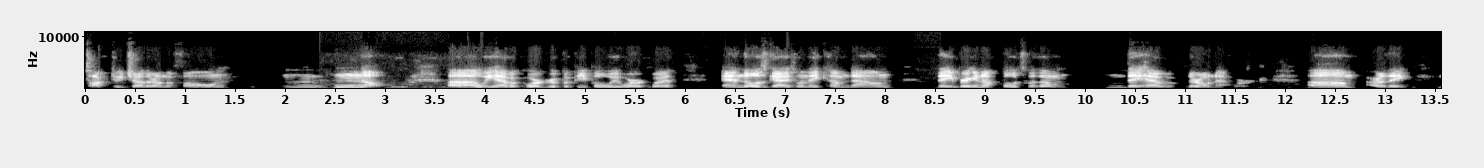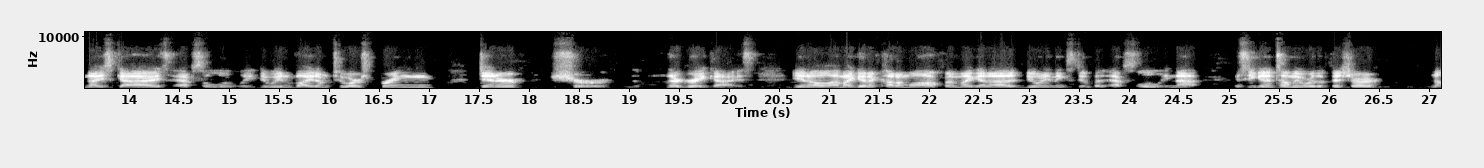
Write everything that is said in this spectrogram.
talk to each other on the phone Mm, no. Uh, we have a core group of people we work with, and those guys, when they come down, they bring enough boats with them. They have their own network. Um, are they nice guys? Absolutely. Do we invite them to our spring dinner? Sure. They're great guys. You know, am I going to cut them off? Am I going to do anything stupid? Absolutely not. Is he going to tell me where the fish are? No.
